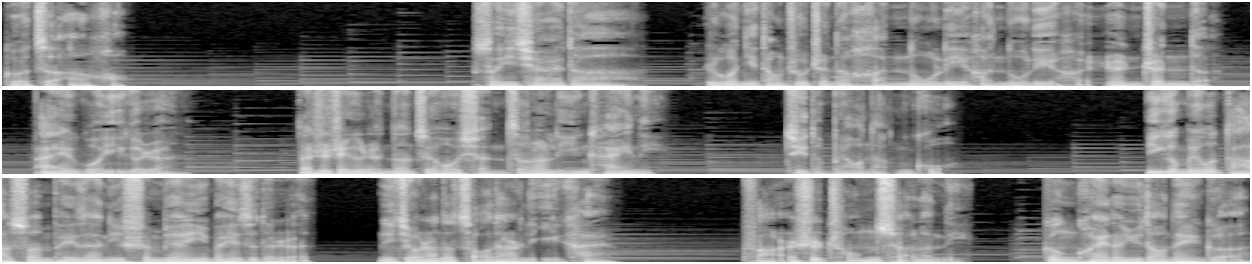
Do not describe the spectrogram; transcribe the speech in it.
各自安好。所以，亲爱的，如果你当初真的很努力、很努力、很认真的爱过一个人，但是这个人呢，最后选择了离开你，记得不要难过。一个没有打算陪在你身边一辈子的人，你就让他早点离开，反而是成全了你，更快的遇到那个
